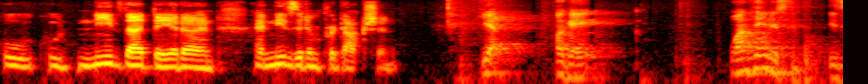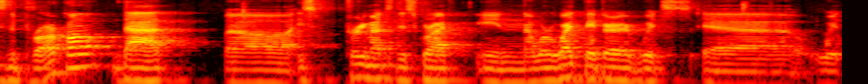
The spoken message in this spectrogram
who, who needs that data and, and needs it in production. Yeah. Okay. One thing is the, is the protocol that uh, is pretty much described in our white paper, which uh, which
